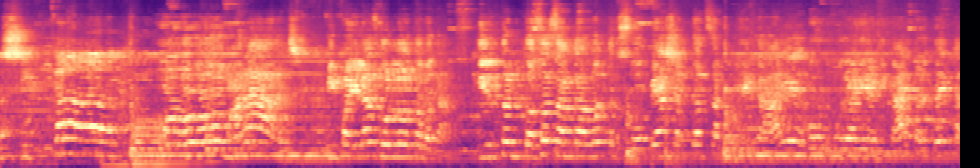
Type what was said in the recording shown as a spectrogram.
शिक्का. हो महाराज. मी पहिलाच बोललो होतो बघा. कीर्तन कसं सांगावं तर सोप्या शब्दात सांगते काय बोध मुरारी आणि काय कळतंय का?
